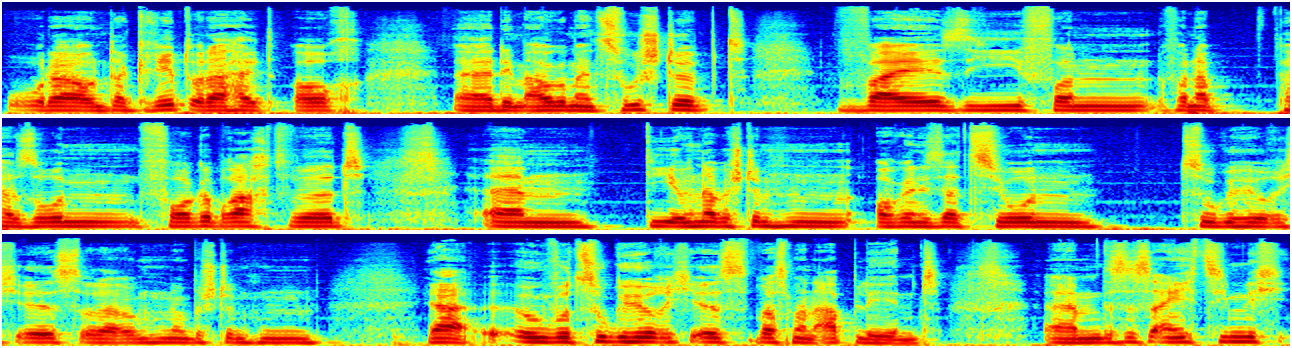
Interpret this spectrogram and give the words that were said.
oder untergräbt oder halt auch äh, dem Argument zustimmt, weil sie von, von einer Person vorgebracht wird, ähm, die irgendeiner bestimmten Organisation zugehörig ist oder irgendeiner bestimmten, ja, irgendwo zugehörig ist, was man ablehnt. Ähm, das ist eigentlich ziemlich,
